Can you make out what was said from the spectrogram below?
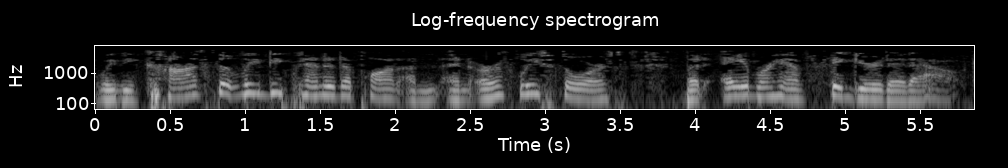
We be constantly dependent upon an, an earthly source, but Abraham figured it out.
